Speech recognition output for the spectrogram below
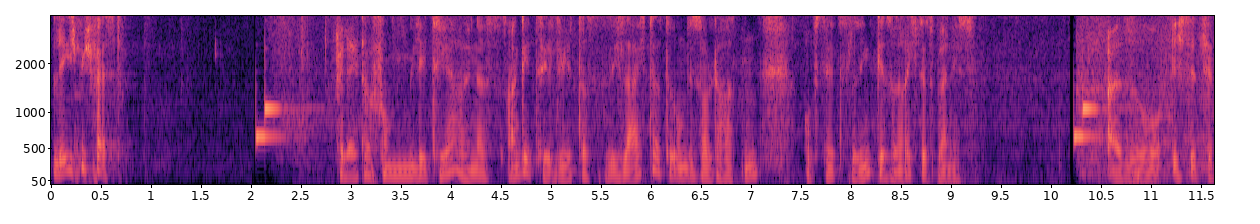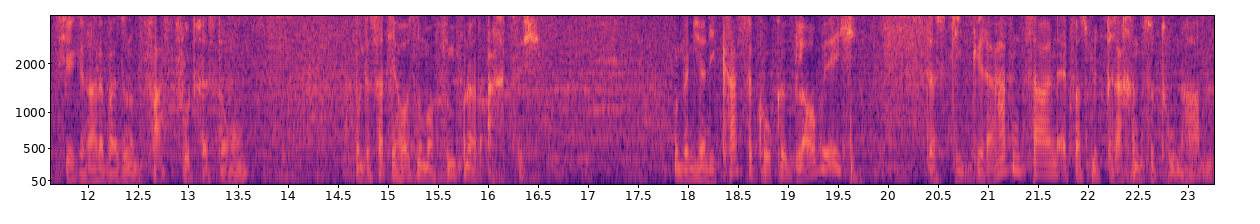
Lege ich mich fest. Vielleicht auch vom Militär, wenn es angezählt wird, dass es sich leichter tun, die Soldaten, ob es jetzt linkes oder rechtes Bein ist. Also ich sitze jetzt hier gerade bei so einem Fastfood-Restaurant und das hat die Hausnummer 580. Und wenn ich an die Kasse gucke, glaube ich, dass die geraden Zahlen etwas mit Drachen zu tun haben.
